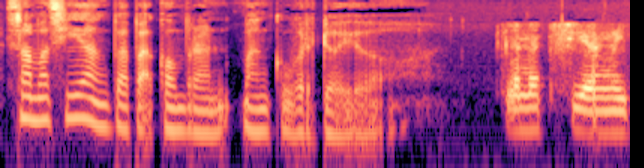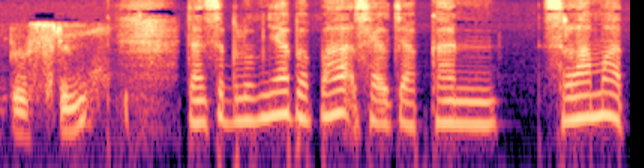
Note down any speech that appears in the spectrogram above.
Selamat siang Bapak Komran Mangku Werdoyo. Selamat siang Ibu Sri. Dan sebelumnya Bapak saya ucapkan selamat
